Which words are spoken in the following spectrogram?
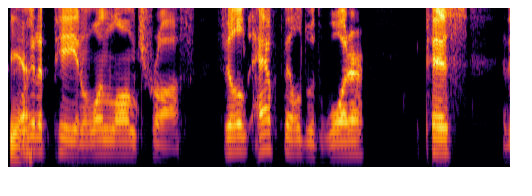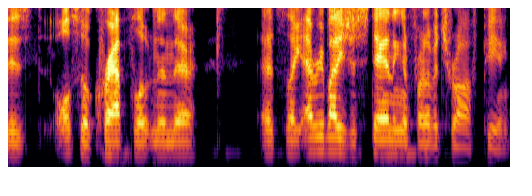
yeah, We're gonna pee in one long trough, filled half filled with water, piss. There's also crap floating in there, and it's like everybody's just standing in front of a trough peeing.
